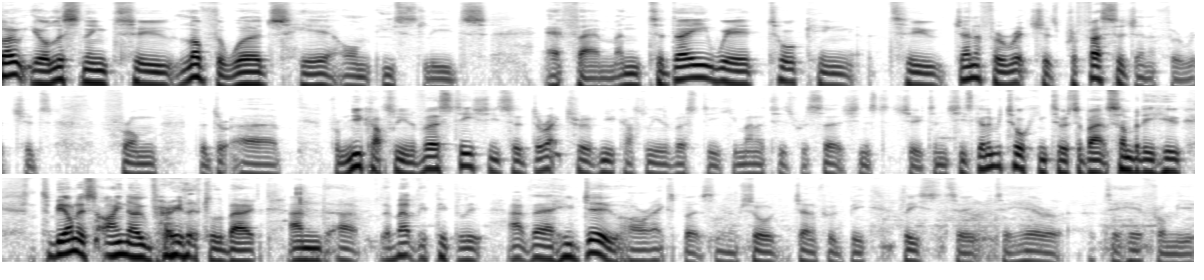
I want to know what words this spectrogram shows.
So you're listening to Love the Words here on East Leeds FM, and today we're talking to Jennifer Richards, Professor Jennifer Richards from the uh, from Newcastle University. She's a director of Newcastle University Humanities Research Institute, and she's going to be talking to us about somebody who, to be honest, I know very little about, and uh, there might be people out there who do are experts, and I'm sure Jennifer would be pleased to, to hear to hear from you.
